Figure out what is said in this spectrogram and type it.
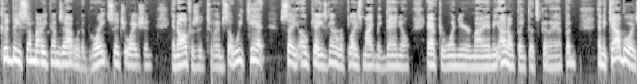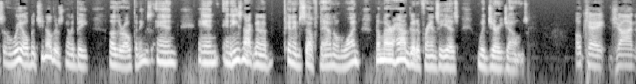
Could be somebody comes out with a great situation and offers it to him. So we can't say, okay, he's going to replace Mike McDaniel after one year in Miami. I don't think that's going to happen. And the Cowboys are real, but you know there's going to be other openings, and and and he's not going to pin himself down on one, no matter how good of friends he is with Jerry Jones. Okay, John,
